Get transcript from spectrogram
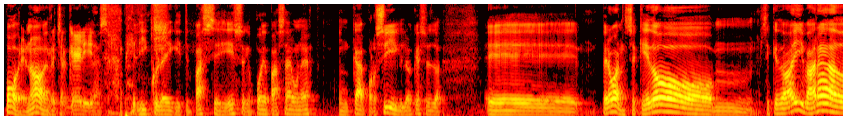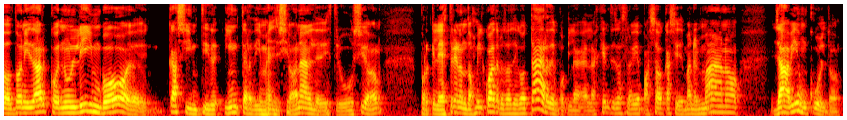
pobre, ¿no? Richard Kelly hacer una película y que te pase eso que puede pasar una vez en cada por siglo, qué sé yo. Eh, pero bueno, se quedó mm, se quedó ahí varado Donnie Darko en un limbo eh, casi inter- interdimensional de distribución, porque el estreno en 2004 ya llegó tarde, porque la, la gente ya se lo había pasado casi de mano en mano, ya había un culto,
